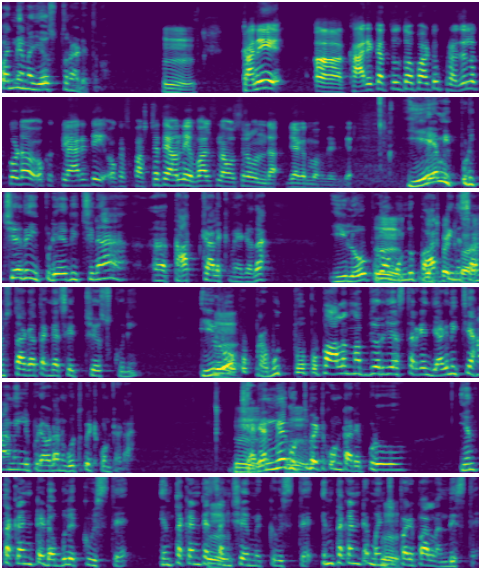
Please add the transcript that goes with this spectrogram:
పని నిన్న చేస్తున్నాడు ఇతను. కానీ కార్యకర్తలతో పాటు ప్రజలకు కూడా ఒక క్లారిటీ ఒక స్పష్టత ఏమన్నా ఇవ్వాల్సిన అవసరం ఉందా జగన్మోహన్ రెడ్డి గారు? ఏం ఇప్పుడు ఇచ్చేది ఇప్పుడు ఏది ఇచ్చినా తాత్కాలికమే కదా. ఈ లోపుగా ముందు పార్టీని? సంస్థాగతంగా సెట్ చేసుకుని ఈ లోపు ప్రభుత్వపు పాలన అబ్జర్వ్ చేస్తారు కానీ జగన్ ఇచ్చే హామీలు ఇప్పుడు ఎవడన్నా గుర్తుపెట్టుకుంటాడా? జగన్నే గుర్తుపెట్టుకుంటారు ఎప్పుడు? ఇంతకంటే డబ్బులు ఎక్కువ ఇస్తే ఇంతకంటే సంక్షేమం ఎక్కువ ఇస్తే ఇంతకంటే మంచి పరిపాలన అందిస్తే.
